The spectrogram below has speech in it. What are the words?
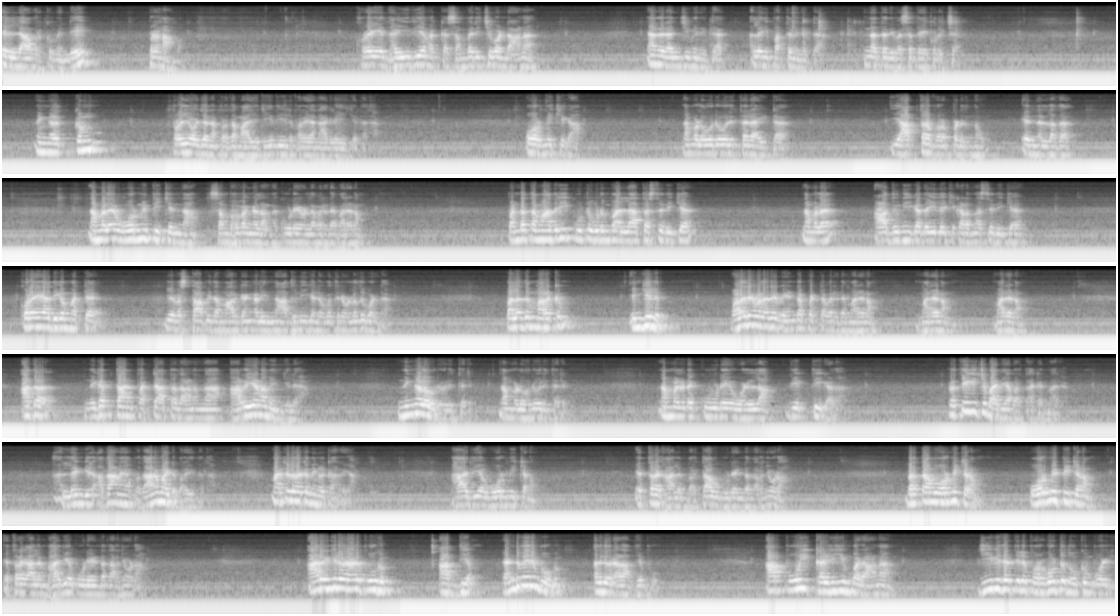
എല്ലാവർക്കും എന്റെ പ്രണാമം. കുറേ ധൈര്യമൊക്കെ സംഭരിച്ചുകൊണ്ടാണ് ഞാനൊരു അഞ്ച് മിനിറ്റ് അല്ലെങ്കിൽ പത്ത് മിനിറ്റ് ഇന്നത്തെ ദിവസത്തെക്കുറിച്ച് നിങ്ങൾക്കും പ്രയോജനപ്രദമായ രീതിയിൽ പറയാൻ ആഗ്രഹിക്കുന്നത്. ഓർമ്മിക്കുക നമ്മൾ ഓരോരുത്തരായിട്ട് യാത്ര പുറപ്പെടുന്നു എന്നുള്ളത് നമ്മളെ ഓർമ്മിപ്പിക്കുന്ന സംഭവങ്ങളാണ് കൂടെയുള്ളവരുടെ മരണം. പണ്ടത്തെ മാതിരി കൂട്ടുകുടുംബം അല്ലാത്ത സ്ഥിതിക്ക് നമ്മൾ ആധുനികതയിലേക്ക് കടന്ന സ്ഥിതിക്ക് കുറേയധികം മറ്റ് വ്യവസ്ഥാപിത മാർഗങ്ങൾ ഇന്ന് ആധുനിക ലോകത്തിലുള്ളത് കൊണ്ട് പലതും മറക്കും. എങ്കിലും വളരെ വളരെ വേണ്ടപ്പെട്ടവരുടെ മരണം മരണം മരണം. അത് നികത്താൻ പറ്റാത്തതാണെന്ന് അറിയണമെങ്കിൽ നിങ്ങൾ ഓരോരുത്തരും നമ്മൾ ഓരോരുത്തരും നമ്മളുടെ കൂടെ ഉള്ള വ്യക്തികൾ പ്രത്യേകിച്ച് ഭാര്യ ഭർത്താക്കന്മാർ അല്ലെങ്കിൽ അതാണ് ഞാൻ പ്രധാനമായിട്ട് പറയുന്നത്. മറ്റുള്ളതൊക്കെ നിങ്ങൾക്കറിയാം. ഭാര്യ ഓർമ്മിക്കണം. എത്ര കാലം ഭർത്താവ് കൂടെ ഉണ്ടെന്ന് അറിഞ്ഞൂടാ. ഭർത്താവ് ഓർമ്മിക്കണം ഓർമ്മിപ്പിക്കണം എത്ര കാലം ഭാര്യ കൂടെ ഉണ്ടെന്ന് അറിഞ്ഞൂടാ. ആരെങ്കിലും ഒരാൾ പോകും ആദ്യം രണ്ടുപേരും പോകും അതിലൊരാൾ ആദ്യം പോകും. ആ പോയി കഴിയുമ്പോഴാണ് ജീവിതത്തിൽ പുറകോട്ട് നോക്കുമ്പോൾ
